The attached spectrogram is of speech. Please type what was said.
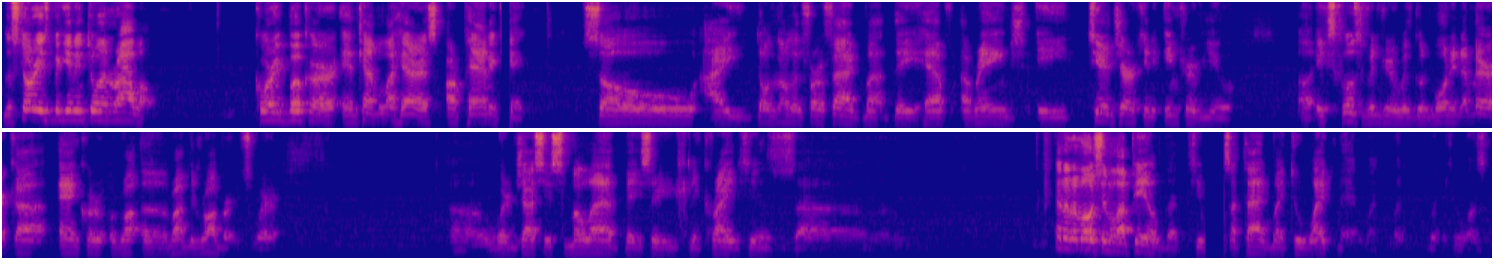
the story is beginning to unravel. Cory Booker and Kamala Harris are panicking. So I don't know that for a fact, but they have arranged a tear-jerking interview, uh, exclusive interview with Good Morning America anchor uh, Robin Roberts, where uh, where Jussie Smollett basically cried his uh, an emotional appeal that he was attacked by two white men when, when, when he wasn't.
